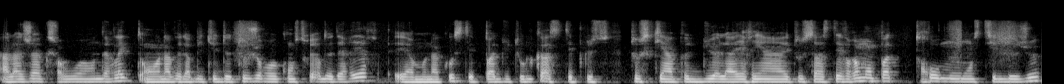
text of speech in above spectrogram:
à l'Ajax ou à Anderlecht, on avait l'habitude de toujours reconstruire de derrière. Et à Monaco, c'était pas du tout le cas. C'était plus tout ce qui est un peu de duel aérien et tout ça. C'était vraiment pas trop mon, style de jeu.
